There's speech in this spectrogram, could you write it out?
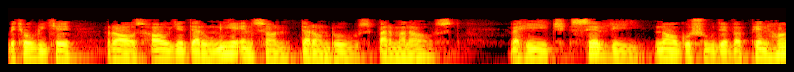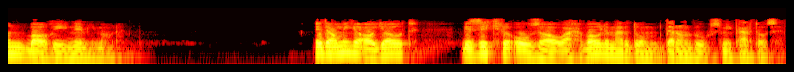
به طوری که رازهای درونی انسان در آن روز برملاست و هیچ سری ناگشوده و پنهان باقی نمیماند. ادامه آیات به ذکر اوضاع و احوال مردم در آن روز می‌پردازد.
